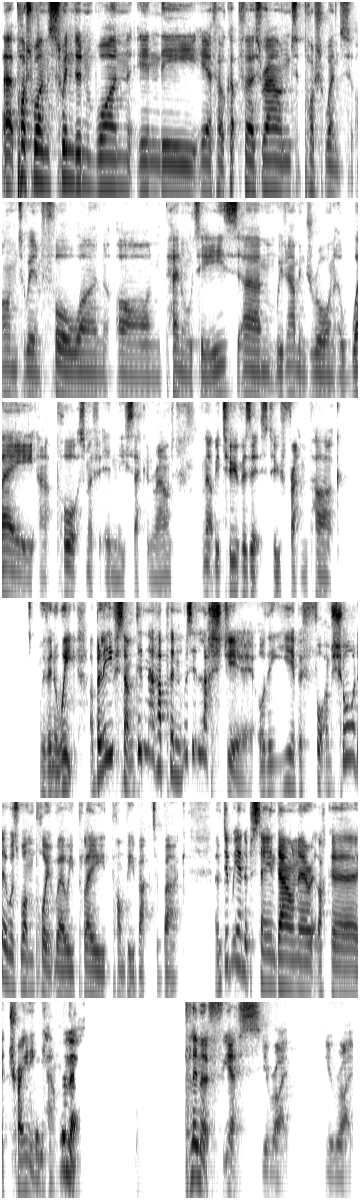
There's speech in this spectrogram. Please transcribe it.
Uh, Posh won, Swindon won in the EFL Cup first round. Posh went on to win 4 1 on penalties. Um, we've now been drawn away at Portsmouth in the second round, and that'll be two visits to Fratton Park within a week. I believe some didn't that happen. Was it last year or the year before? I'm sure there was one point where we played Pompey back to back. And did we end up staying down there at like a training camp? Plymouth. Plymouth, yes, you're right. You're right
